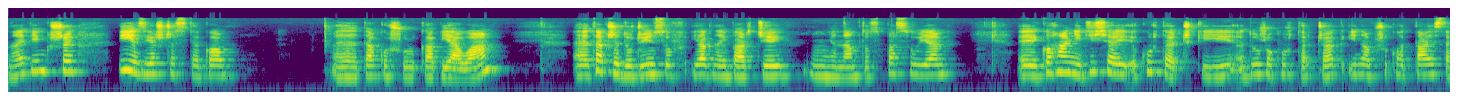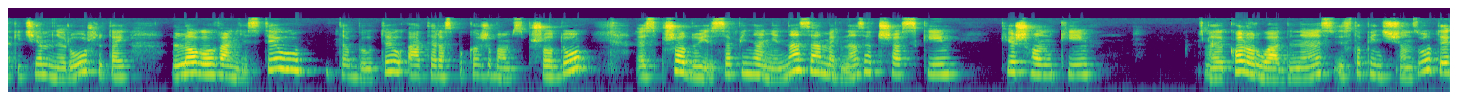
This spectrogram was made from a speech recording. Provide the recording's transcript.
największy i jest jeszcze z tego ta koszulka biała. E, także do jeansów jak najbardziej mm, nam to spasuje. E, kochani, dzisiaj kurteczki, dużo kurteczek i na przykład ta jest taki ciemny róż, tutaj logowanie z tyłu, to był tył, a teraz pokażę Wam z przodu. E, z przodu jest zapinanie na zamek, na zatrzaski, kieszonki, kolor ładny, 150 zł,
